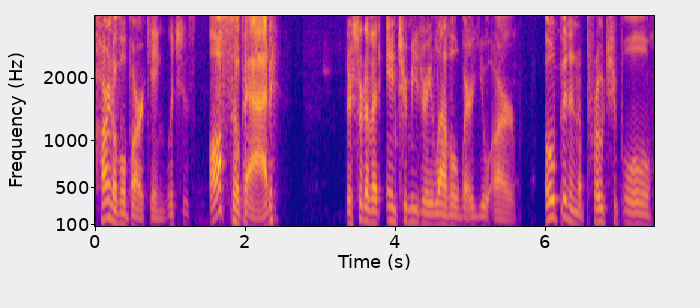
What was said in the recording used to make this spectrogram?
carnival barking, which is also bad. There's sort of an intermediary level where you are open and approachable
